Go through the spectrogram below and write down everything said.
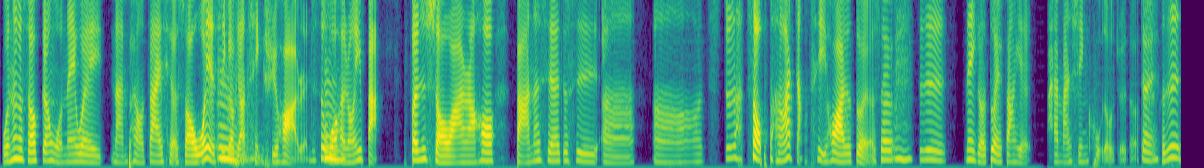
我那个时候跟我那位男朋友在一起的时候，我也是一个比较情绪化的人，嗯、就是我很容易把分手啊，然后把那些就是嗯嗯、呃，就是受很爱讲气话就对了，所以就是那个对方也还蛮辛苦的，我觉得。对。可是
